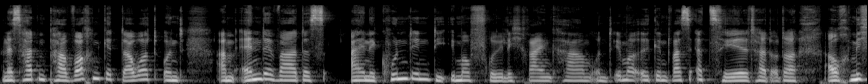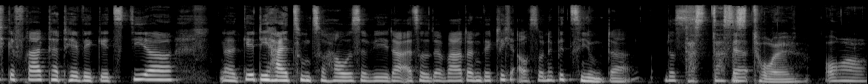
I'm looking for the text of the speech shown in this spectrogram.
Und es hat ein paar Wochen gedauert und am Ende war das eine Kundin, die immer fröhlich reinkam und immer irgendwas erzählt hat oder auch mich gefragt hat, hey, wie geht's dir? Äh, geht die Heizung zu Hause wieder? Also da war dann wirklich auch so eine Beziehung da. Das, das, das ist toll. Oh,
